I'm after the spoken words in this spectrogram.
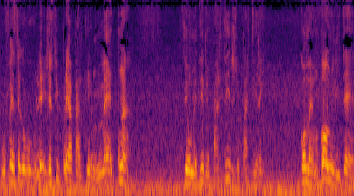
vous faites ce que vous voulez je suis prêt à partir maintenant si on me dit de partir je partirai comme un bon militaire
